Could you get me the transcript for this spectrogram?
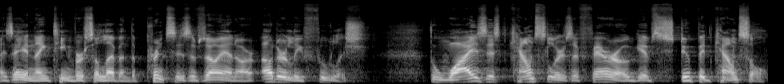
Isaiah 19, verse 11 The princes of Zoan are utterly foolish. The wisest counselors of Pharaoh give stupid counsel.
